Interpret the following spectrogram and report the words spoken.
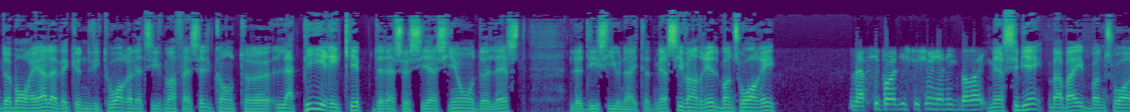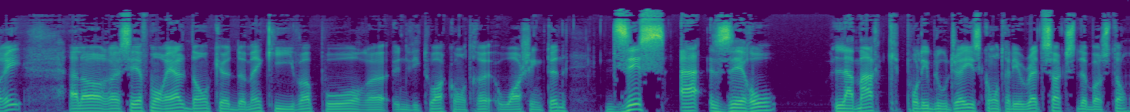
de Montréal avec une victoire relativement facile contre la pire équipe de l'association de l'Est, le DC United. Merci Vandril, bonne soirée. Merci pour la discussion, Yannick. Bye bye. Merci bien. Bye bye. Bonne soirée. Alors, CF Montréal, donc, demain, qui va pour une victoire contre Washington. 10 à 0, la marque pour les Blue Jays contre les Red Sox de Boston.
